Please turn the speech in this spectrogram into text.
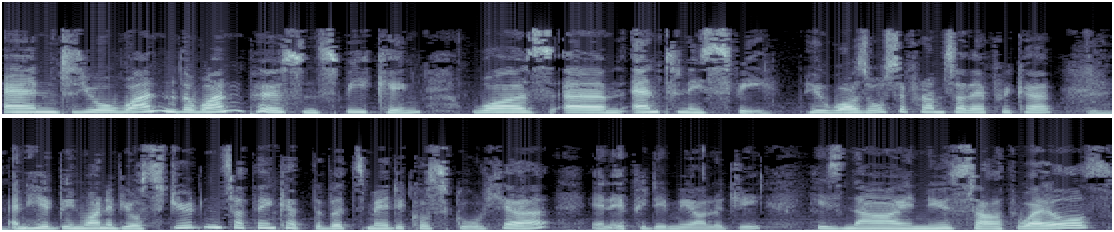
And your one, the one person speaking was, um, Anthony Zwi who was also from South Africa, mm-hmm. and he had been one of your students, I think, at the Wits Medical School here in epidemiology. He's now in New South Wales.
